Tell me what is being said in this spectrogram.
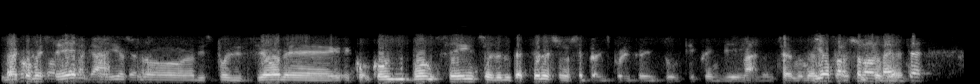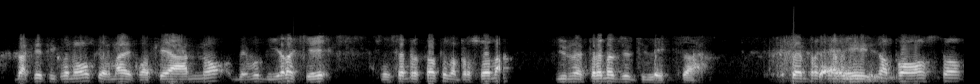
Ma come sempre io sono a disposizione, con, con, il buon senso e l'educazione sono sempre a disposizione di tutti, quindi Ma non c'è non Io personalmente, da che ti conosco ormai qualche anno, devo dire che sono sempre stato una persona di un'estrema gentilezza, sempre carino, a posto.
